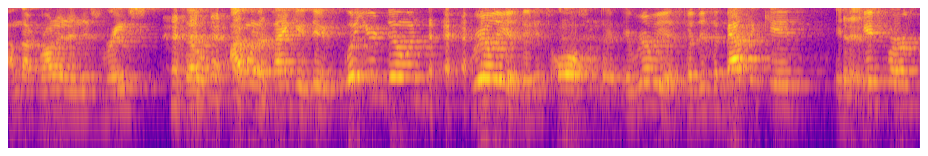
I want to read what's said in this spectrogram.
I'm not running in this race, so I want to thank you, dude. What you're doing really is, dude, it's awesome, dude. It really is, because it's about the kids, it's It is. kids first.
